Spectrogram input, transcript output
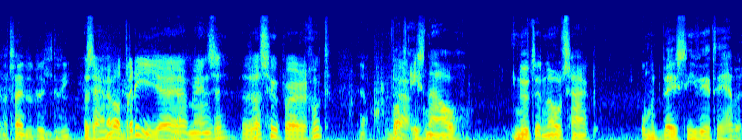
Dat zijn er dus drie. Er zijn er wel drie uh, mensen. Dat was super goed. Ja. Wat is nou nut en noodzaak om het beest hier weer te hebben?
